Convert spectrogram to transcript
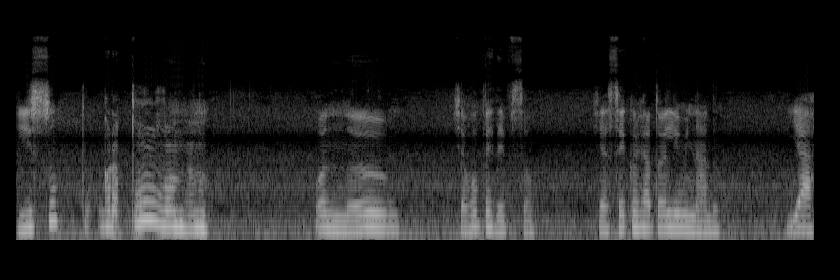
Isso. Agora pula, não. Oh, não. Já vou perder, pessoal. Já sei que eu já tô eliminado. Ya.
